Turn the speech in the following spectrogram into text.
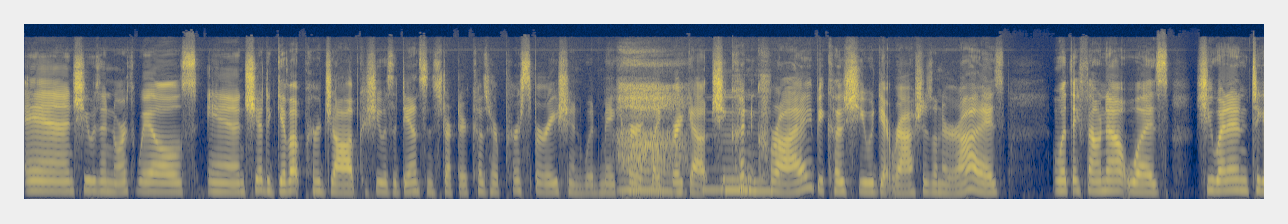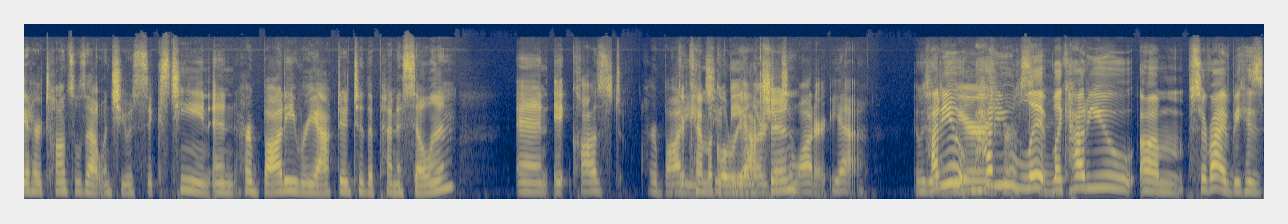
and she was in North Wales, and she had to give up her job because she was a dance instructor because her perspiration would make her like break out. She couldn't cry because she would get rashes under her eyes. And what they found out was she went in to get her tonsils out when she was 16, and her body reacted to the penicillin, and it caused her body chemical to be allergic to water. Yeah. It was How a do you weird- how do you live? Like how do you um, survive? Because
